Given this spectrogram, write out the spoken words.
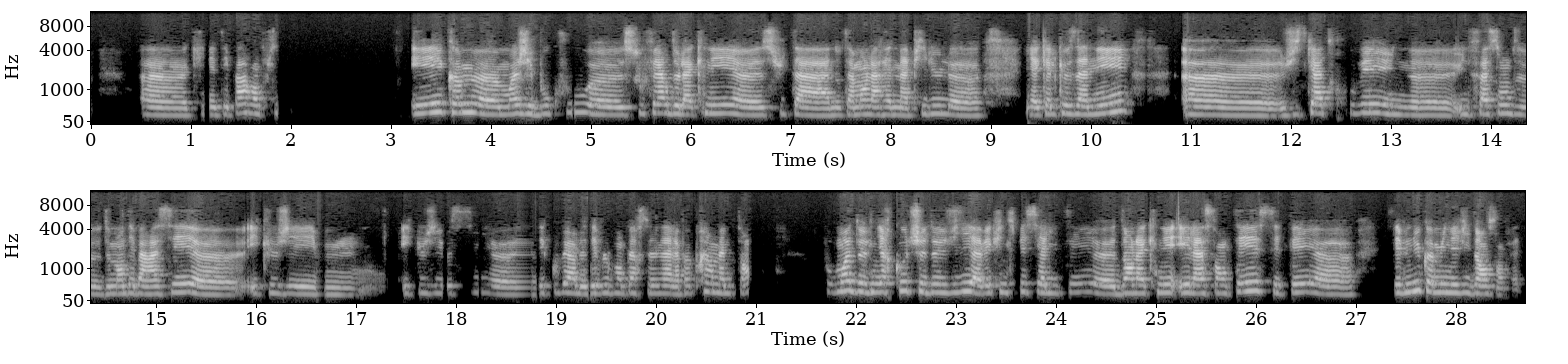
qui n'était pas rempli et comme euh, moi, j'ai beaucoup euh, souffert de l'acné euh, suite à notamment l'arrêt de ma pilule il y a quelques années, jusqu'à trouver une, une, façon de, de m'en débarrasser et que j'ai et que j'ai aussi découvert le développement personnel à peu près en même temps. Pour moi, devenir coach de vie avec une spécialité dans l'acné et la santé, c'était c'est venu comme une évidence en fait.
